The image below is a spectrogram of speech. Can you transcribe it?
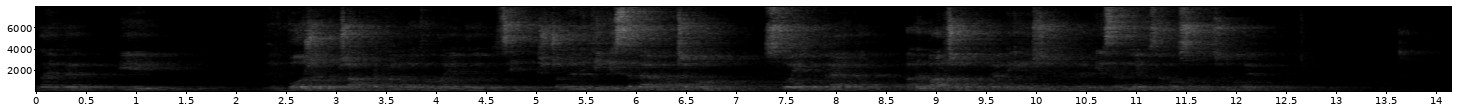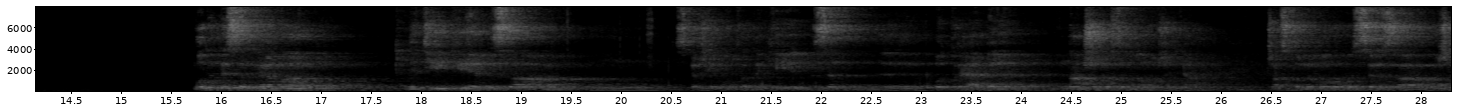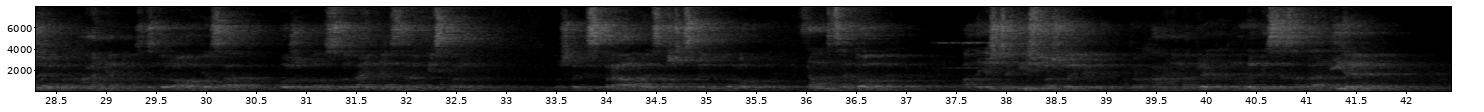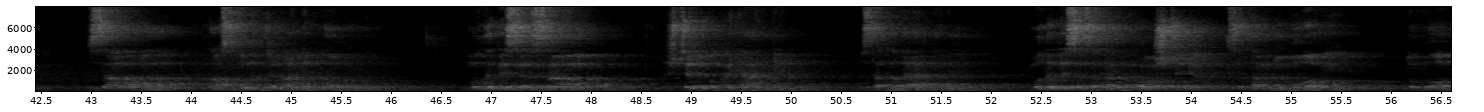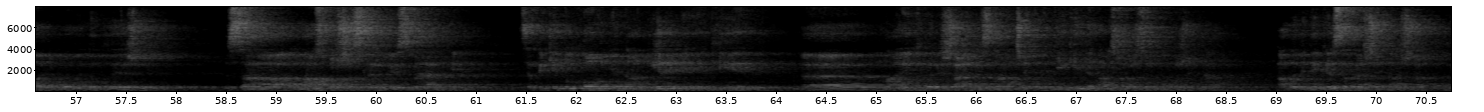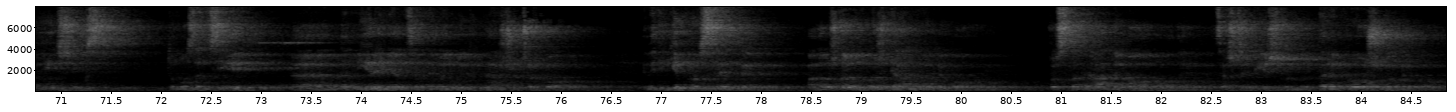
Знаєте, і в Божих очах така молитва має цінність, що ми не тільки себе бачимо, свої потреби, але бачимо потреби інших людей і за них заносимо цю молитву. Молитися треба не тільки за, скажімо, за такі е, потреби нашого земного життя. Часто ми молимося за важливі прохання, за здоров'я, за важливі справи, за щасливу дорогу. Так, це добре. Але є ще більш важливі прохання. Наприклад, молитися за дар віри, за ласкове тримання в доброму, молитися за щире покаяння, за навернення, молитися за дар прощення, за дар любові до Бога, любові до ближніх, за ласку щасливої смерті. Це такі духовні намірення, але від яких залежить наша вічність. Тому за ці е, намірення це вони бути першочергово. І не тільки просити, але важливо також дякувати Богу, прославляти Бога молитви. Це ще більше перепрошувати Бога.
